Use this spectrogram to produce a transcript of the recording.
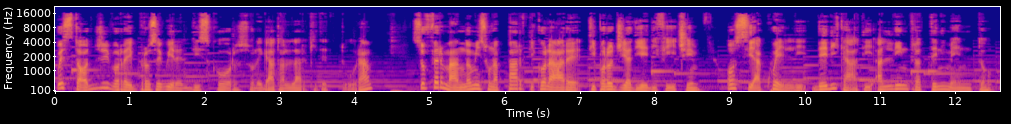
quest'oggi vorrei proseguire il discorso legato all'architettura, soffermandomi su una particolare tipologia di edifici, ossia quelli dedicati all'intrattenimento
